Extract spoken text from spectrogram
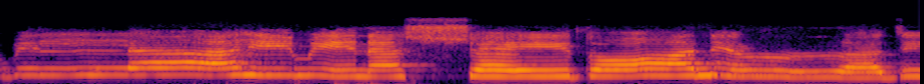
بالله من الشيطان الرجيم.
